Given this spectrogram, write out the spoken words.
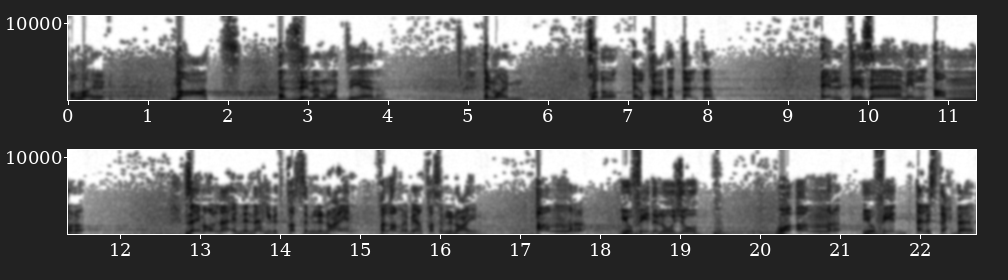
والله ضاعت الذمم والديانة. المهم خذوا القاعدة الثالثة. التزام الأمر. زي ما قلنا إن النهي بيتقسم لنوعين فالأمر بينقسم لنوعين. أمر يفيد الوجوب. وأمر يفيد الاستحباب.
